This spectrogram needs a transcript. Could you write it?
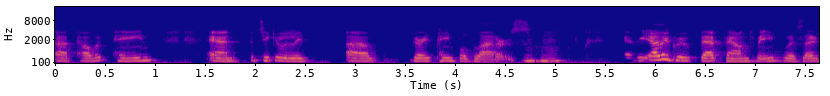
uh, pelvic pain, and particularly uh, very painful bladders. Mm-hmm. And the other group that found me was a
